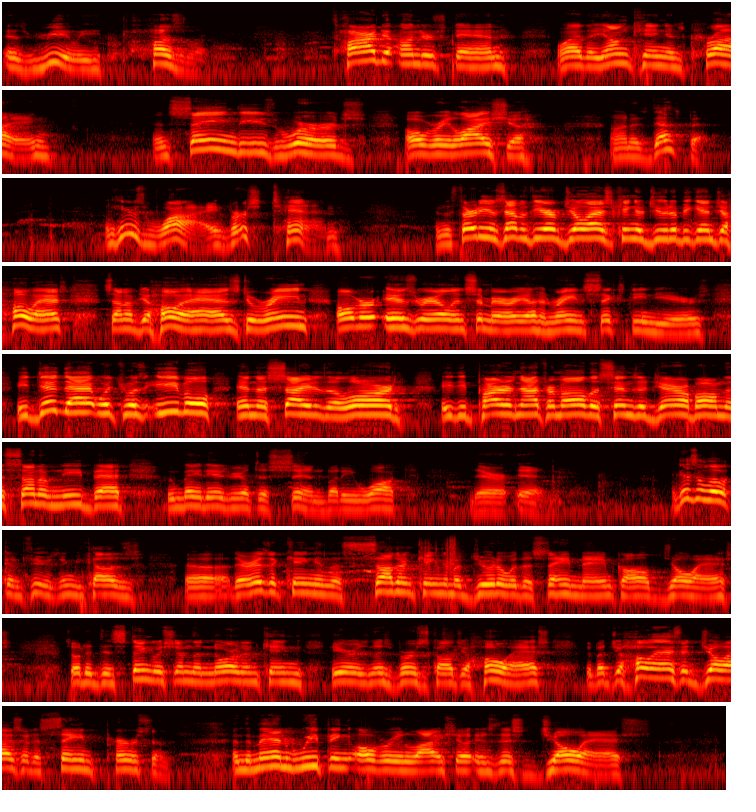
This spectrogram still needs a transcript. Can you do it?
is really puzzling. It's hard to understand why the young king is crying and saying these words over Elisha on his deathbed. And here's why. Verse 10 In the 30th and seventh year of Joash, king of Judah, began Jehoash, son of Jehoahaz, to reign over Israel and Samaria and reigned 16 years. He did that which was evil in the sight of the Lord he departed not from all the sins of Jeroboam the son of Nebat, who made Israel to sin, but he walked therein. It gets a little confusing because uh, there is a king in the southern kingdom of Judah with the same name called Joash. So to distinguish him, the northern king here in this verse is called Jehoash. But Jehoash and Joash are the same person. And the man weeping over Elisha is this Joash.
